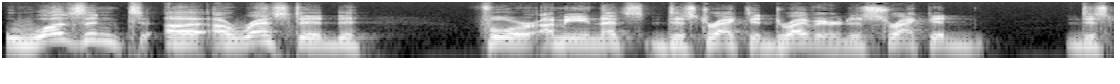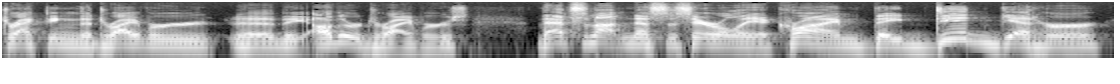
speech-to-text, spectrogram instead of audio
wasn't uh, arrested for, I mean, that's distracted driving or distracted distracting the driver, uh, the other drivers. That's not necessarily a crime. They did get her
